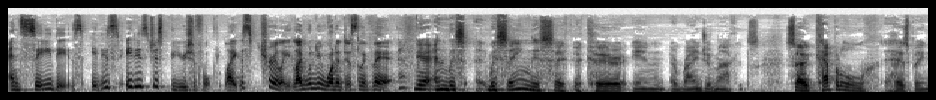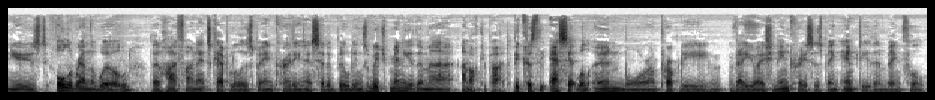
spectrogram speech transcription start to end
and see this, it is it is just beautiful. Like, it's truly like, wouldn't you want to just live there? Yeah, and we're, we're seeing this occur in a range of markets. So, capital has been used all around the world, that high finance capital has been creating a set of buildings, which many of them are unoccupied, because the asset will earn more on property valuation increases being empty than being full.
